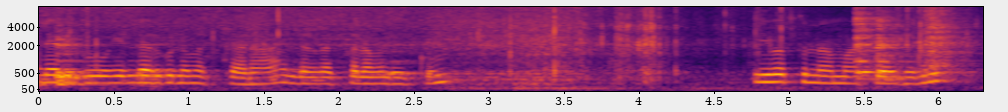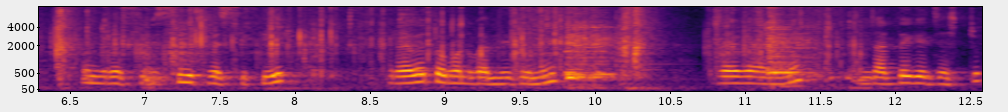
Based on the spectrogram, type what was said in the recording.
ಎಲ್ಲರಿಗೂ ಎಲ್ಲರಿಗೂ ನಮಸ್ಕಾರ. ಎಲ್ಲರಿಗೂ ಅಸ್ಸಲಾಮ್ ಅಲೈಕುಮ್. ಇವತ್ತು ನಾನು ಮಾಡ್ತಾ ಇದ್ದೀನಿ ಒಂದು ರೆಸಿಪಿ ಸ್ವೀಟ್ ರೆಸಿಪಿ ರವೆ ತೊಗೊಂಡು ಬಂದಿದ್ದೀನಿ. ರವೆಯನ್ನು ಒಂದು ಅರ್ಧ ಕೆ ಜಿಯಷ್ಟು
